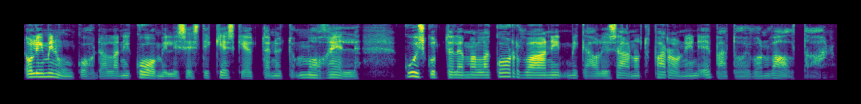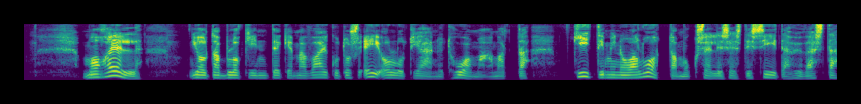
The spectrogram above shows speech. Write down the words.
oli minun kohdallani koomillisesti keskeyttänyt Morel kuiskuttelemalla korvaani, mikä oli saanut paronin epätoivon valtaan. Morel, jolta blogin tekemä vaikutus ei ollut jäänyt huomaamatta, kiitti minua luottamuksellisesti siitä hyvästä,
